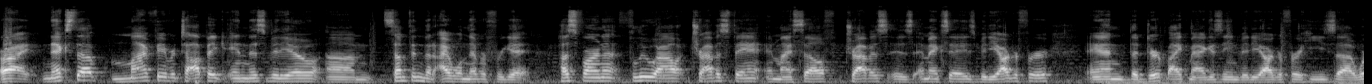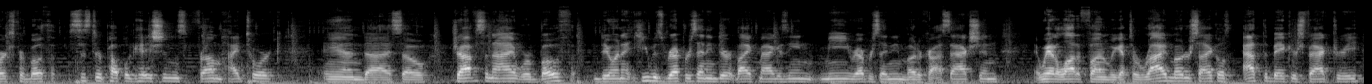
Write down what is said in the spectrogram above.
All right, next up, my favorite topic in this video, um, something that I will never forget. Husqvarna flew out Travis Fant and myself. Travis is MXA's videographer and the Dirt Bike Magazine videographer. He's uh, works for both sister publications from Hi-Torque. And uh, so Travis and I were both doing it. He was representing Dirt Bike Magazine, me representing Motocross Action. And we had a lot of fun. We got to ride motorcycles at the Baker's factory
